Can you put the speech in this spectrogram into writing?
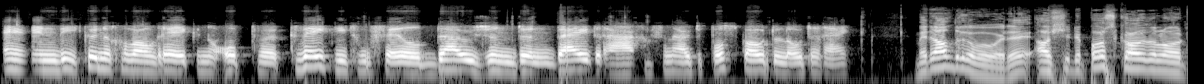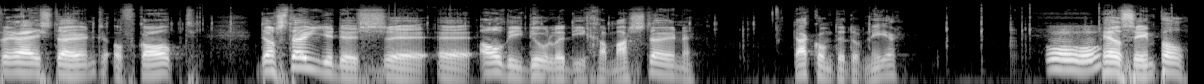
En die kunnen gewoon rekenen op, eh, ik weet niet hoeveel duizenden bijdragen vanuit de postcode loterij. Met andere woorden, als je de postcode loterij steunt of koopt, dan steun je dus al die doelen die Hamas steunen. Daar komt het op neer. Mhm. Heel simpel.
